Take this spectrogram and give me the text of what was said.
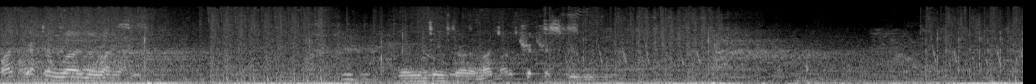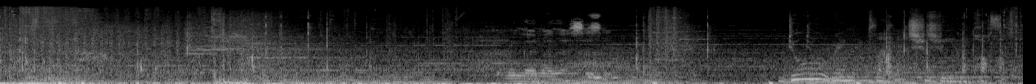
Why do you have to learn the lesson? William James are on a match with trick this school. Let me learn my lesson. Dual ring planets should be impossible.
